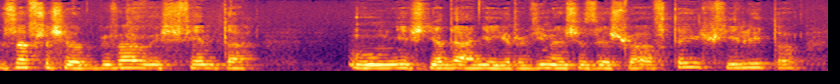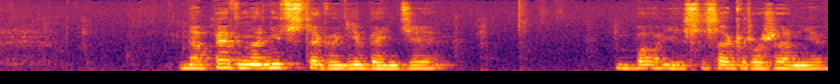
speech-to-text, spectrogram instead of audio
Zawsze się odbywały święta u mnie śniadanie i rodzina się zeszła, a w tej chwili to na pewno nic z tego nie będzie, bo jest zagrożenie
